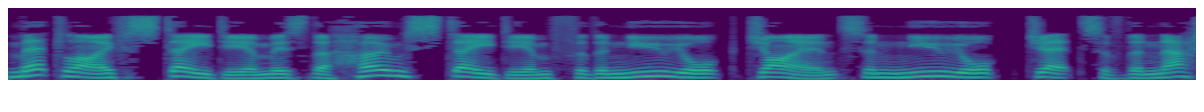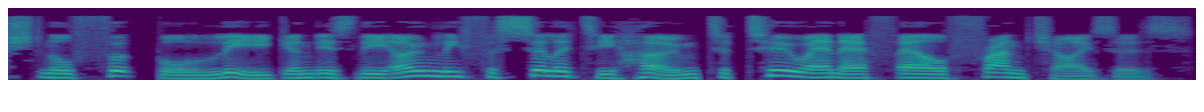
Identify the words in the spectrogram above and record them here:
MetLife Stadium is the home stadium for the New York Giants and New York Jets of the National Football League and is the only facility home to two NFL franchises.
